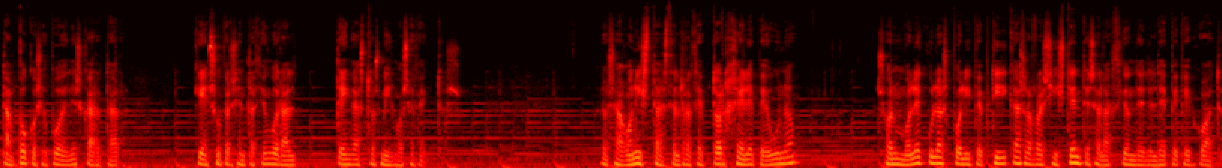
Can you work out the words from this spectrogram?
Tampoco se puede descartar que en su presentación oral tenga estos mismos efectos. Los agonistas del receptor GLP1 son moléculas polipeptídicas resistentes a la acción del DPP4.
